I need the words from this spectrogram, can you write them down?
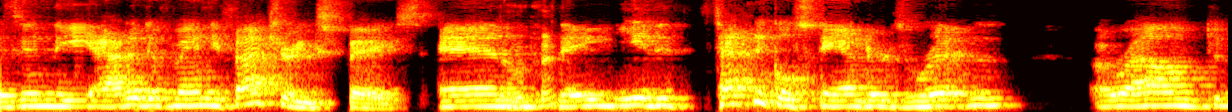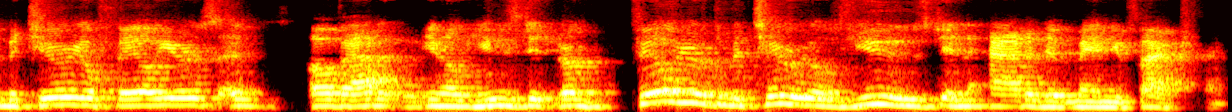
is in the additive manufacturing space, and Okay. they needed technical standards written around the material failures of, of you know used it or failure of the materials used in additive manufacturing.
